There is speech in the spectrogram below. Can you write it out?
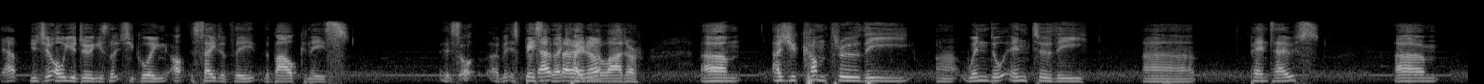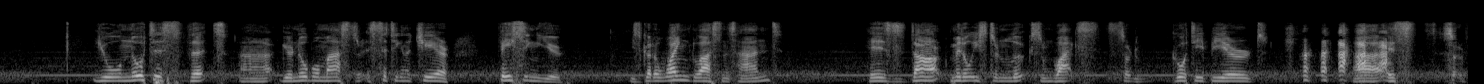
Yep. You ju- all you're doing is literally going up the side of the, the balconies. It's it's basically like climbing a ladder. Um, as you come through the uh, window into the uh, penthouse, um, you'll notice that uh, your noble master is sitting in a chair facing you. He's got a wine glass in his hand. His dark Middle Eastern looks and waxed sort of goatee beard uh, is sort of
